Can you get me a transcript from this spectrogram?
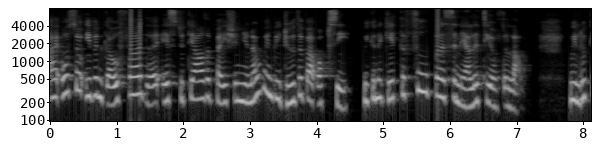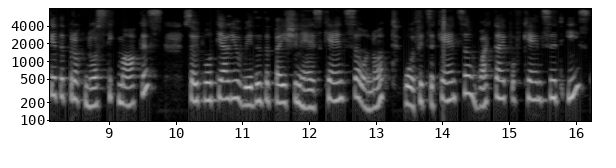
I also even go further is to tell the patient, you know, when we do the biopsy, we're going to get the full personality of the lump. We look at the prognostic markers, so it will tell you whether the patient has cancer or not, or if it's a cancer, what type of cancer it is.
